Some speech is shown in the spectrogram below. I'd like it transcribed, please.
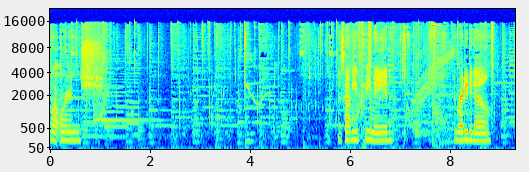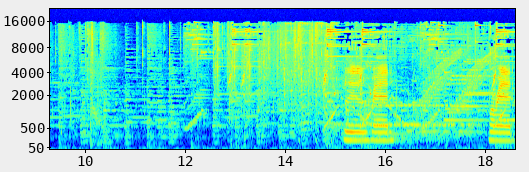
More orange. Just have you pre-made and ready to go. Blue, red, more red.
